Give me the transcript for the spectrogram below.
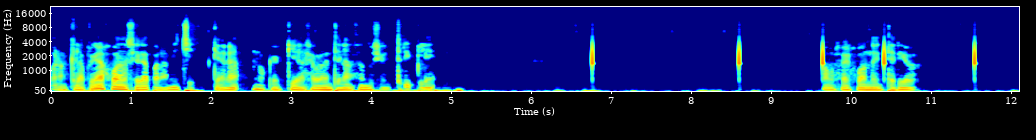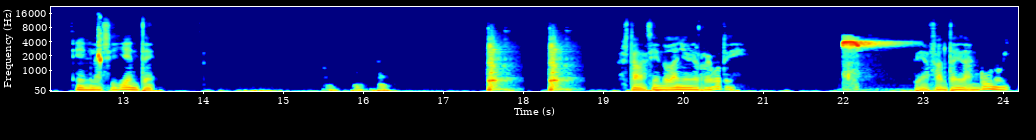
Bueno, aunque la primera jugada será para Michi, que hará lo que quiera, seguramente lanzándose un triple. Vamos a ir jugando interior en la siguiente. Están haciendo daño en el rebote. Pega falta de Dangunovic.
